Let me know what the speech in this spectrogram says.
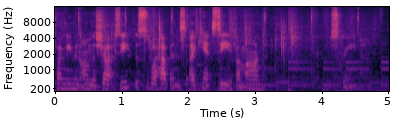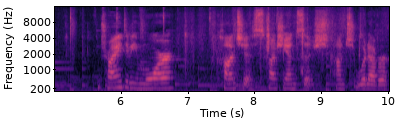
If I'm even on the shot. See, this is what happens. I can't see if I'm on the screen. I'm trying to be more conscious, conscientious, consci whatever,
